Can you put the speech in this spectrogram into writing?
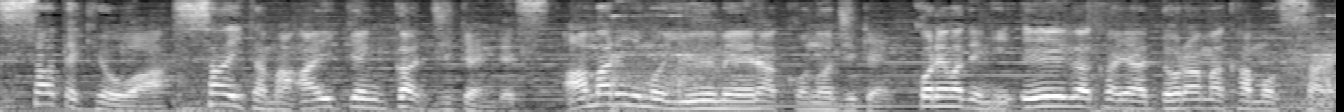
さて今日は埼玉愛犬家事件です。あまりにも有名なこの事件。これまでに映画化やドラマ化もされ、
